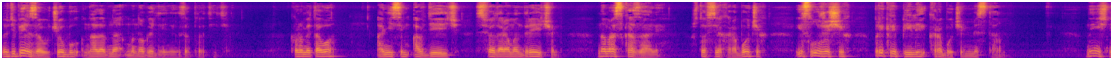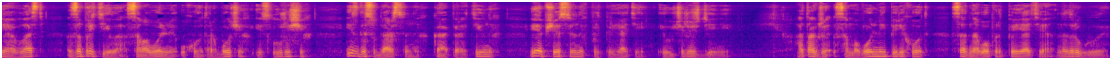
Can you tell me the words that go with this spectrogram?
но теперь за учебу надобно много денег заплатить. Кроме того, Анисим Авдеевич с Федором Андреевичем нам рассказали, что всех рабочих и служащих прикрепили к рабочим местам. Нынешняя власть запретила самовольный уход рабочих и служащих из государственных, кооперативных и общественных предприятий и учреждений, а также самовольный переход с одного предприятия на другое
